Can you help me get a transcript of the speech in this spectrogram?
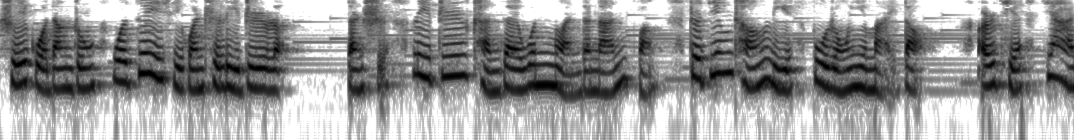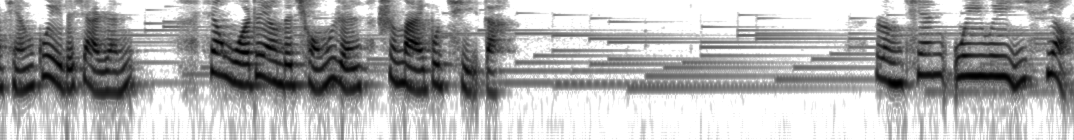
水果当中，我最喜欢吃荔枝了。但是荔枝产在温暖的南方，这京城里不容易买到，而且价钱贵得吓人。像我这样的穷人是买不起的。冷谦微微一笑，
